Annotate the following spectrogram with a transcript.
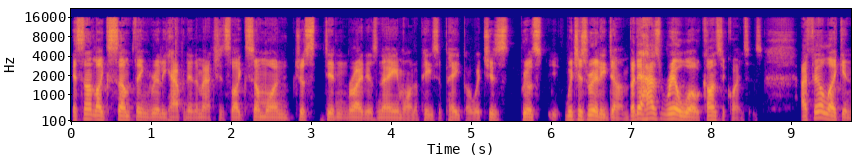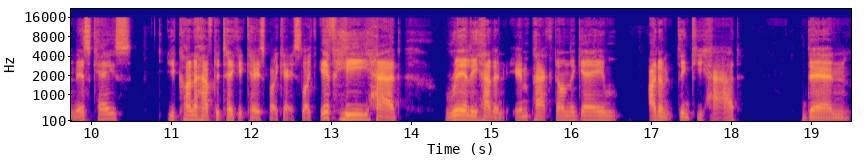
it's not like something really happened in the match. It's like someone just didn't write his name on a piece of paper, which is real, which is really dumb. But it has real world consequences. I feel like in this case, you kind of have to take it case by case. Like if he had really had an impact on the game, I don't think he had. Then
